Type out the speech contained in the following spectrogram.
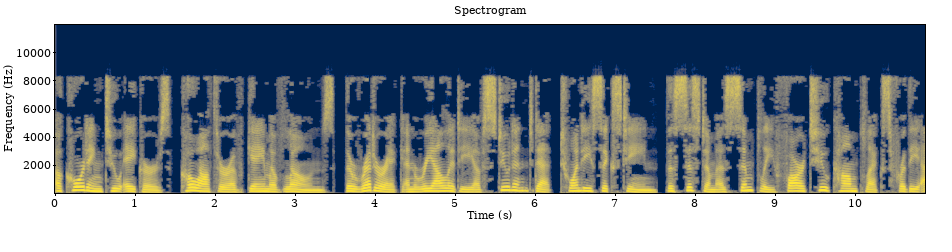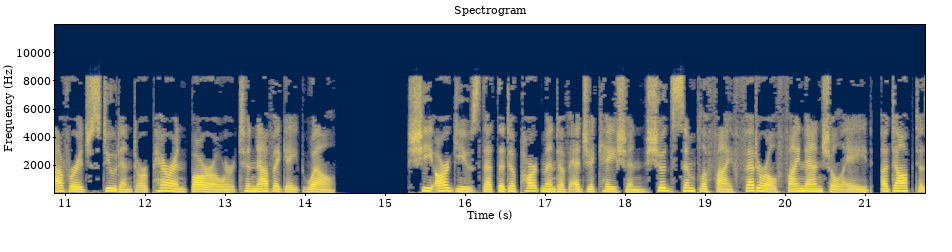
According to Akers, co-author of Game of Loans, The Rhetoric and Reality of Student Debt 2016, the system is simply far too complex for the average student or parent borrower to navigate well. She argues that the Department of Education should simplify federal financial aid, adopt a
